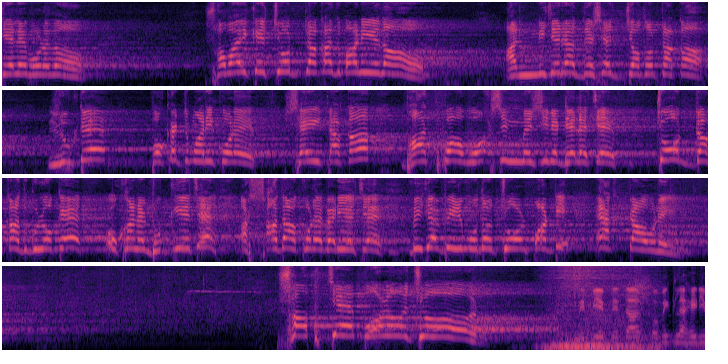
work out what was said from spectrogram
জেলে ভরে দাও সবাইকে চোর ডাকাত বানিয়ে দাও। আর নিজেরা দেশের যত টাকা লুটে পকেটমারি করে, সেই টাকা ভাত পা ওয়াশিং মেশিনে ঢেলেছে, চোর ডাকাতগুলোকে ওখানে ঢুকিয়েছে আর সাদা করে বেরিয়েছে। বিজেপির মতো চোর পার্টি একটাও নেই। সবচেয়ে বড় চোর সিপিএম নেতা শ্রমিক লাহিড়ী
